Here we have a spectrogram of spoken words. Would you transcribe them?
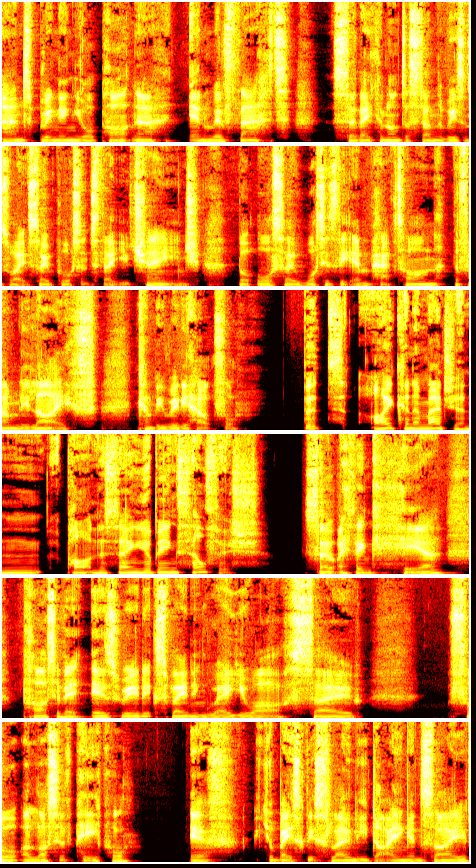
and bringing your partner in with that so they can understand the reasons why it's so important that you change, but also what is the impact on the family life can be really helpful. But I can imagine partners saying you're being selfish. So I think here, part of it is really explaining where you are. So for a lot of people, if you're basically slowly dying inside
